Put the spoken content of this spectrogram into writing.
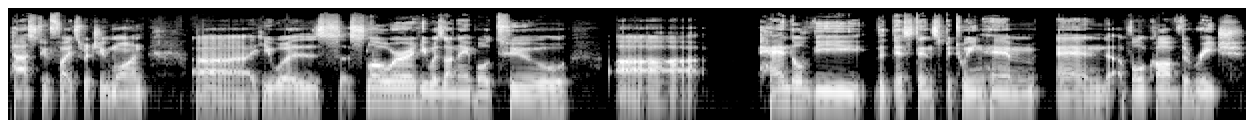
past two fights, which he won. Uh, he was slower. He was unable to uh, handle the the distance between him and Volkov. The reach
